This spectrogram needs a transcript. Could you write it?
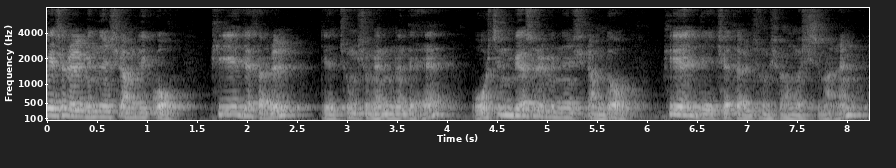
메시를 믿는 신앙도 있고 피해 제사를 이제 중심했는데 오신 메시를 믿는 신앙도 피해 제사를 중심한 것이지만은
